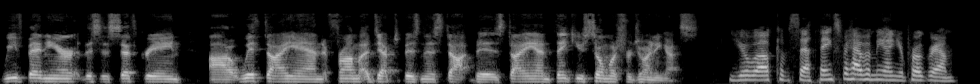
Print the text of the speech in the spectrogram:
We've been here. This is Seth Green uh, with Diane from adeptbusiness.biz. Diane, thank you so much for joining us. You're welcome, Seth. Thanks for having me on your program.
